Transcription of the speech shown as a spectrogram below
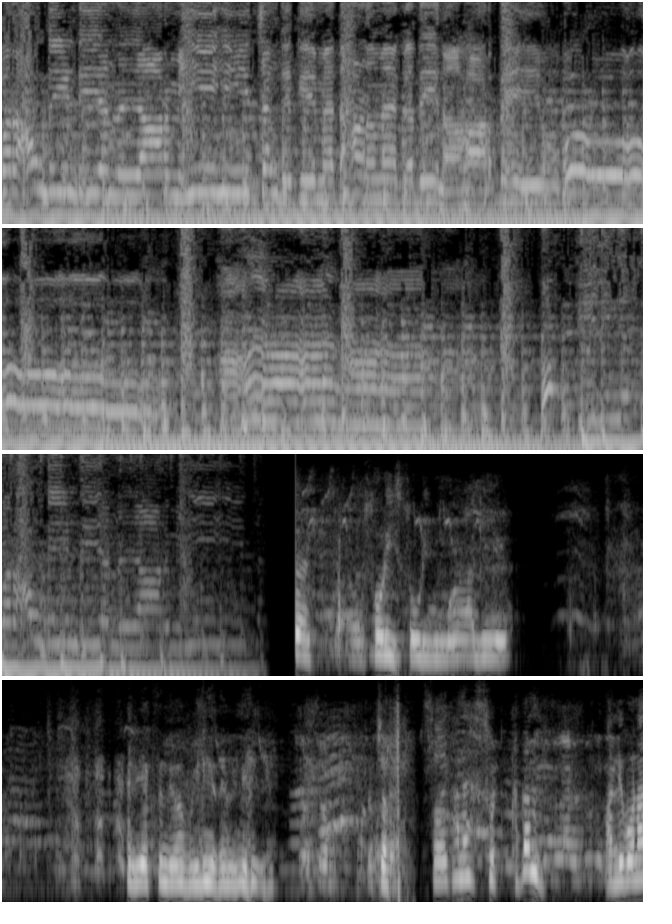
प्राउड इंडियन आर्मी जंग के मैदान में कदे ना हारते हो feeling proud Indian army sorry sorry মা গিয়ে রিয়াকশন দিব ভিডিওতে ভিডিও চল সো এখানে শুট খতম আর নিবো না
